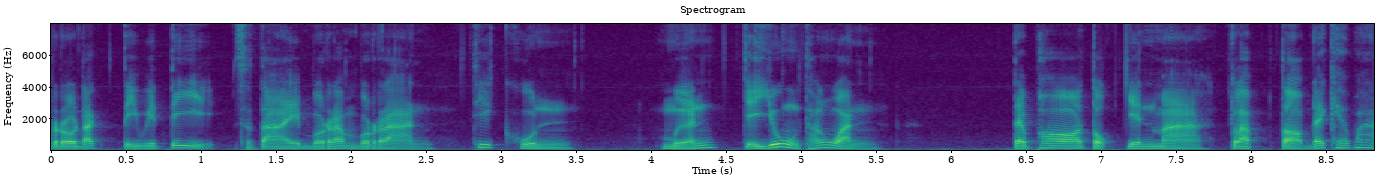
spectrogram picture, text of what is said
productivity สไตล์โบราณโบราณ ที่คุณ เหมือนจะยุ่งทั้งวัน แต่พอตกเย็นมากลับตอบได้แค่ว่า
